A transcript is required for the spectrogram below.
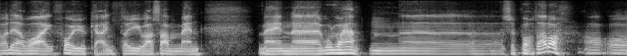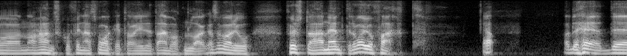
og Der var jeg forrige uke intervjua sammen med en med en Wolverhampton-supporter. da, og, og, når han skulle finne svakheter i dette Everton-laget, så var det jo første han nevnte, det var jo fart. Ja. Og det, det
